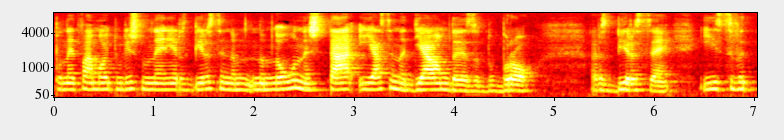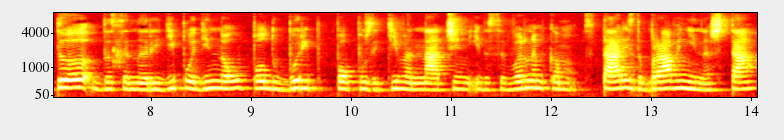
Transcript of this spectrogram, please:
поне това е моето лично мнение, разбира се, на, на много неща и аз се надявам да е за добро. Разбира се. И света да се нареди по един много по-добър и по-позитивен начин и да се върнем към стари забравени неща,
